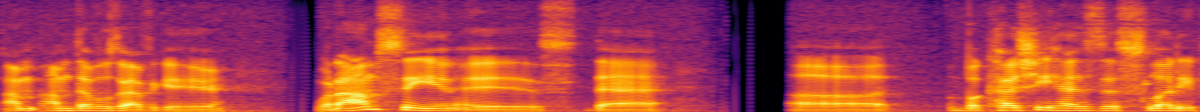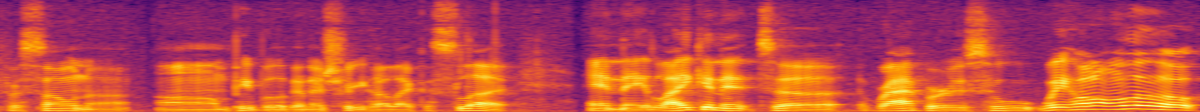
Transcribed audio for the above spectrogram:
I'm I'm devil's advocate here. What I'm seeing is that uh, because she has this slutty persona, um, people are gonna treat her like a slut, and they liken it to rappers who. Wait, hold on, hold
